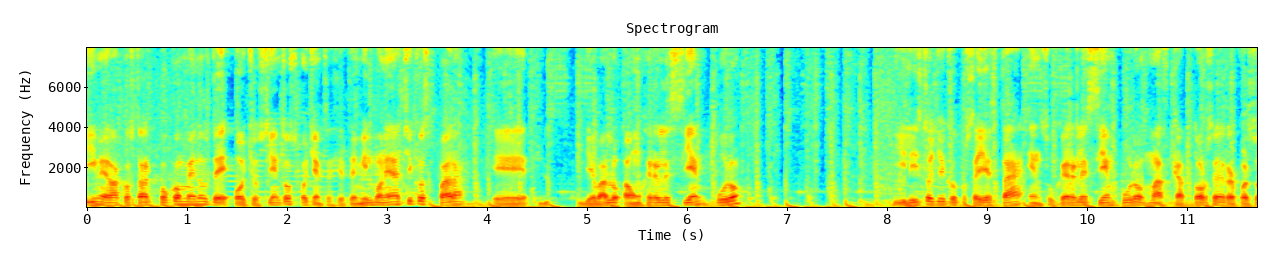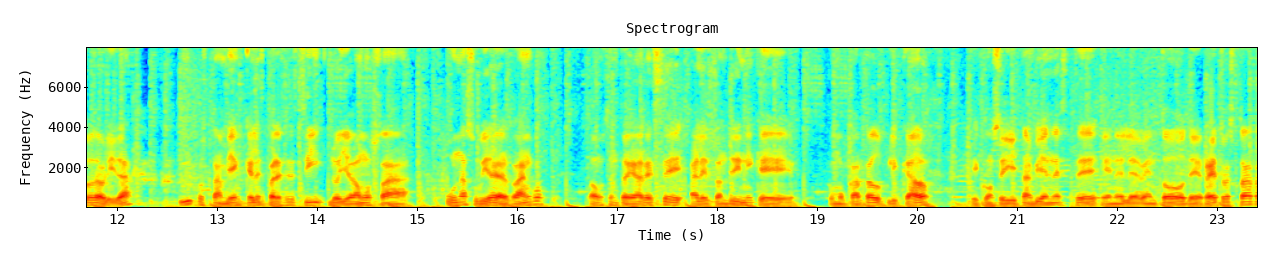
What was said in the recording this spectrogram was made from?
y me va a costar poco menos de 887 mil monedas chicos para eh, llevarlo a un GRL 100 puro. Y listo chicos pues ahí está en su GRL 100 puro más 14 de refuerzo de habilidad. Y pues también qué les parece si lo llevamos a una subida de rango vamos a entregar ese Alessandrini que como carta duplicado que conseguí también este en el evento de RetroStar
